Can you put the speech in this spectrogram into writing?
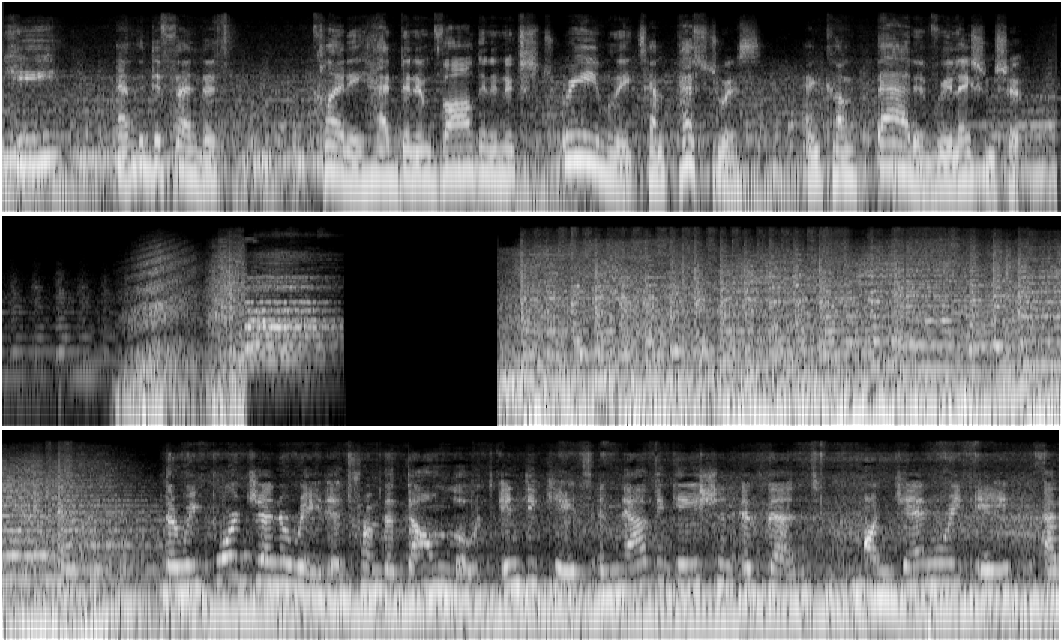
he and the defendant, Clenney, had been involved in an extremely tempestuous and combative relationship. Generated from the download indicates a navigation event on January 8th at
